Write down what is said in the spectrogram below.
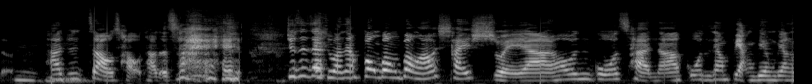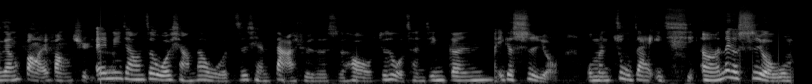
的。嗯，他就是照炒他的菜，就是在厨房这样蹦蹦蹦，然后开水啊，然后锅铲啊，锅子这样 biang biang biang 这样放来放去。哎、你讲到这，我想到我之前大学的时候，就是我曾经跟一个室友，我们住在一起。呃，那个室友我们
